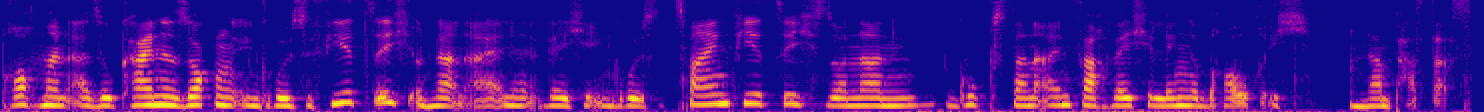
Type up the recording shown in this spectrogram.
braucht man also keine Socken in Größe 40 und dann eine, welche in Größe 42, sondern guckst dann einfach, welche Länge brauche ich und dann passt das.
